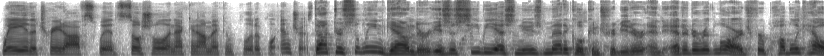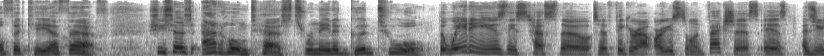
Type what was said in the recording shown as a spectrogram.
weigh the trade offs with social and economic and political interests. Dr. Celine Gounder is a CBS News medical contributor and editor at large for public health at KFF. She says at home tests remain a good tool. The way to use these tests, though, to figure out are you still infectious is as you,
